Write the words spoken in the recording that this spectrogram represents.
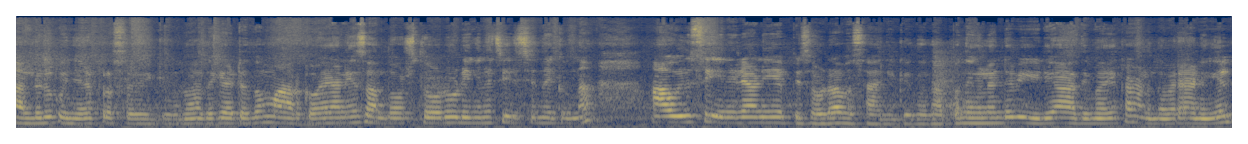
നല്ലൊരു കുഞ്ഞിനെ പ്രസവിക്കുന്നു. അത് കേട്ടതും മാർക്കോയാണെങ്കിൽ സന്തോഷത്തോടുകൂടി ഇങ്ങനെ ചിരിച്ചു നിൽക്കുന്ന ആ ഒരു സീനിലാണ് ഈ എപ്പിസോഡ് അവസാനിക്കുന്നത്. അപ്പോൾ നിങ്ങൾ എന്റെ വീഡിയോ ആദ്യമായി കാണുന്നവരാണെങ്കിൽ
